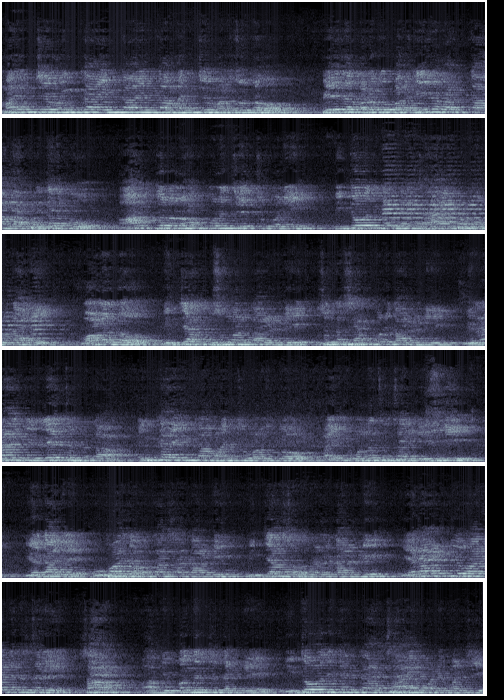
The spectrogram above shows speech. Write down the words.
మంచి ఇంకా ఇంకా ఇంకా మంచి మనసుతో పేద బడుగు బలహీన వర్గాల ప్రజలకు ఆస్తులను హక్కును చేర్చుకొని ఇతోధికంగా సహాయపడుతూ ఉండాలి. వాళ్ళలో విద్యా కుసుమాలు కాలండి సుఖ శాంతులు కాలండి విరాజిల్లేటట్టుగా ఇంకా ఇంకా మంచి మనసుతో పైకి ఉన్నత స్థాయికి ఎదిగి ఇలాగే ఉపాధి అవకాశాలు కానివ్వండి విద్యా సౌకర్యాలు కానివ్వండి ఎలాంటి వారికైనా సరే సార్ మాకు ఇబ్బంది వచ్చిందంటే ఇతోధికంగా సహాయపడే మనిషి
